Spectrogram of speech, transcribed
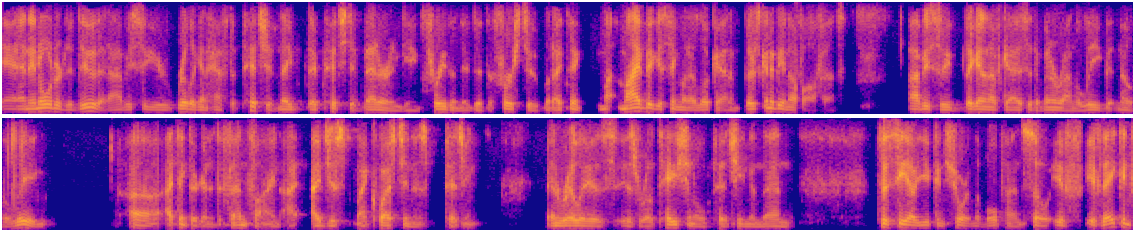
and in order to do that, obviously you're really going to have to pitch it. And they they pitched it better in Game Three than they did the first two. But I think my, my biggest thing when I look at them, there's going to be enough offense. Obviously, they got enough guys that have been around the league that know the league. Uh, I think they're going to defend fine. I, I just my question is pitching, and really is is rotational pitching, and then to see how you can shorten the bullpen. So if if they can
